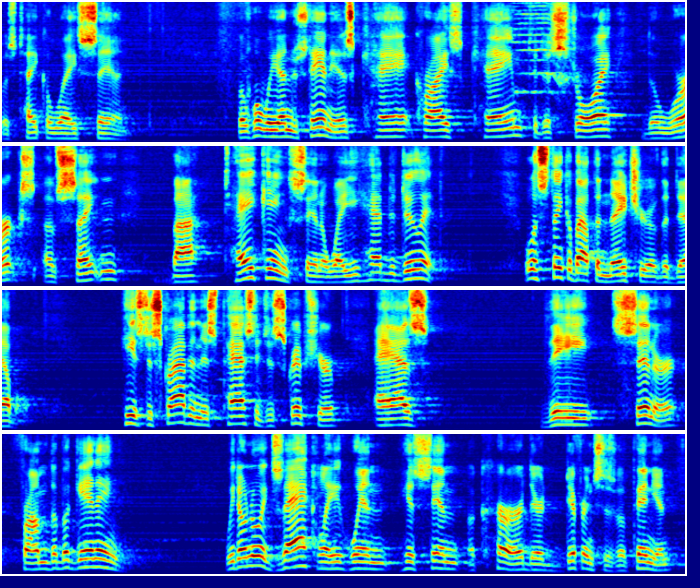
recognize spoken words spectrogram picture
was take away sin. But what we understand is Christ came to destroy the works of Satan by taking sin away. He had to do it. Well, let's think about the nature of the devil. He is described in this passage of Scripture as the sinner from the beginning. We don't know exactly when his sin occurred. There are differences of opinion.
